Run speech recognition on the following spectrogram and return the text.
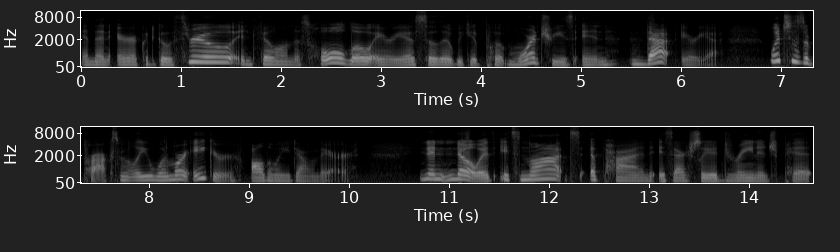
And then Eric would go through and fill in this whole low area so that we could put more trees in that area, which is approximately one more acre all the way down there. No, it, it's not a pond. It's actually a drainage pit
